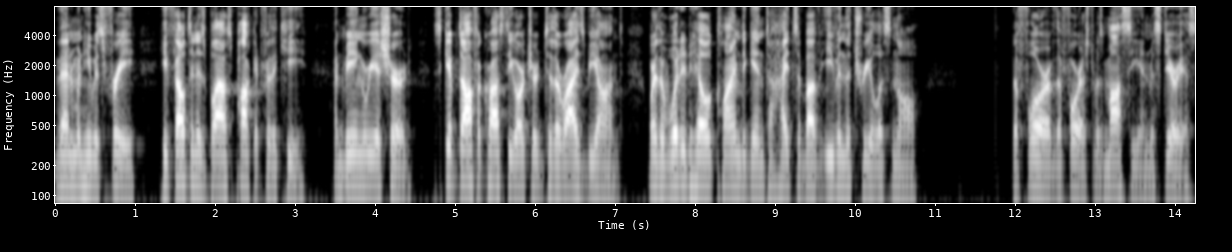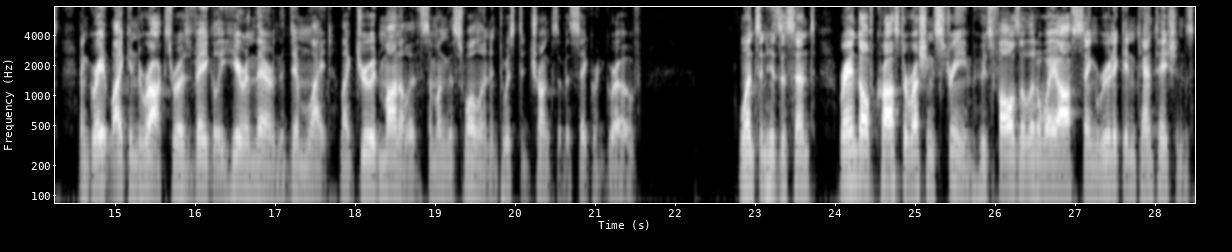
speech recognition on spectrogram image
Then, when he was free, he felt in his blouse pocket for the key, and being reassured, skipped off across the orchard to the rise beyond, where the wooded hill climbed again to heights above even the treeless knoll. The floor of the forest was mossy and mysterious, and great lichened rocks rose vaguely here and there in the dim light, like druid monoliths among the swollen and twisted trunks of a sacred grove. Once in his ascent, Randolph crossed a rushing stream whose falls a little way off sang runic incantations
